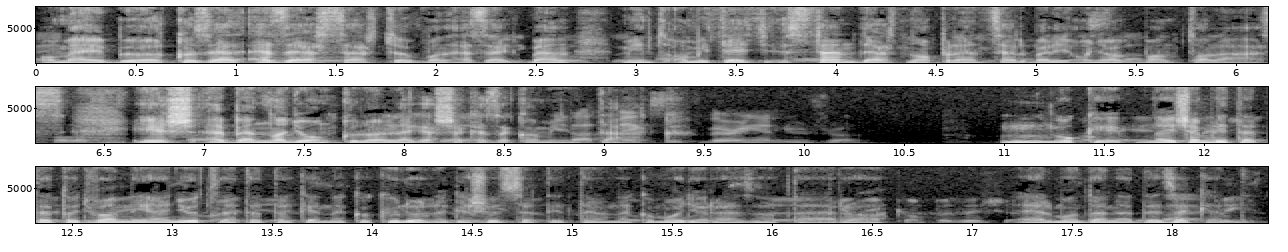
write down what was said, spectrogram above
amelyből közel ezerszer több van ezekben, mint amit egy standard naprendszerbeli anyagban találsz. És ebben nagyon különlegesek ezek a minták. Mm, Oké, okay. na és említetted, hogy van néhány ötletetek ennek a különleges összetételnek a magyarázatára. Elmondanád ezeket?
